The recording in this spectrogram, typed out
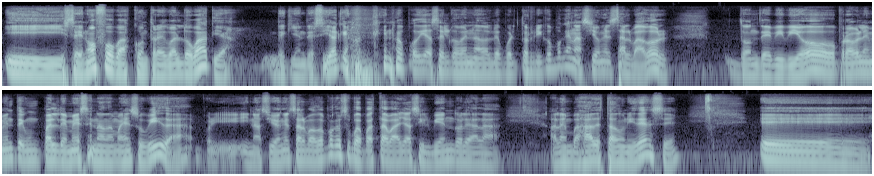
y xenófobas contra Eduardo Batia, de quien decía que no, podía ser gobernador de Puerto Rico porque nació en El Salvador, donde vivió probablemente un par de meses nada más en su vida, y, nació en El Salvador porque su papá estaba allá sirviéndole a la, embajada estadounidense. Eh,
